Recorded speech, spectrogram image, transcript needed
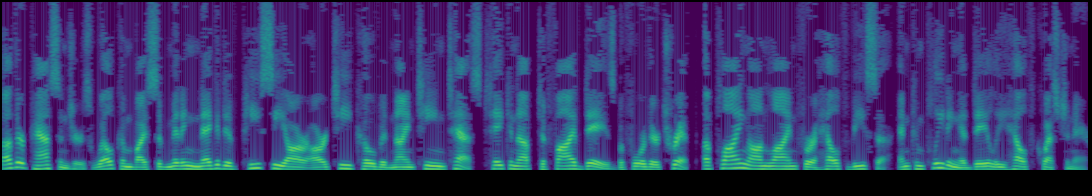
Other passengers welcome by submitting negative PCR RT COVID 19 test taken up to five days before their trip, applying online for a health visa, and completing a daily health questionnaire.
